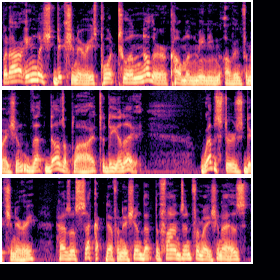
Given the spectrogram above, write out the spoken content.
But our English dictionaries point to another common meaning of information that does apply to DNA. Webster's dictionary has a second definition that defines information as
